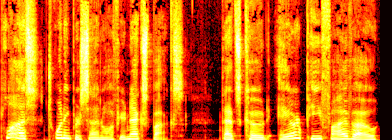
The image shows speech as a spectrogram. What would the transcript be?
plus 20% off your next box. That's code ARP50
